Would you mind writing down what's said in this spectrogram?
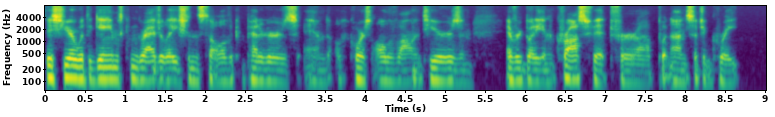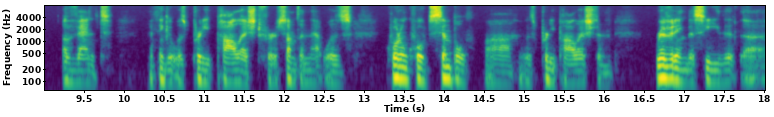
this year with the games, congratulations to all the competitors and of course all the volunteers and everybody in CrossFit for uh, putting on such a great event. I think it was pretty polished for something that was quote unquote simple. Uh, it was pretty polished and riveting to see that uh,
